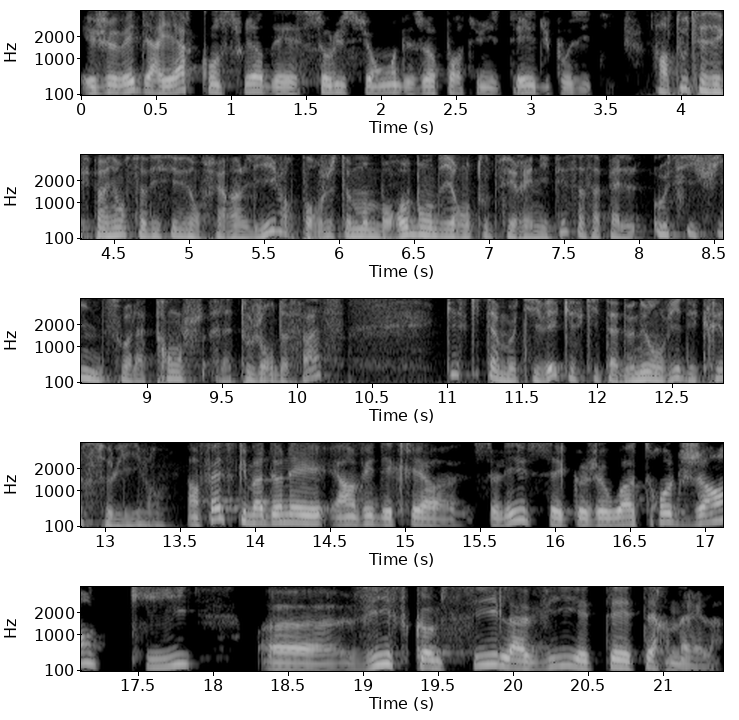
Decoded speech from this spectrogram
et je vais derrière construire des solutions, des opportunités, du positif. Alors toutes ces expériences, tu as décidé d'en faire un livre pour justement rebondir en toute sérénité. Ça s'appelle Aussi fine soit la tranche, elle a toujours de face. Qu'est-ce qui t'a motivé? Qu'est-ce qui t'a donné envie d'écrire ce livre? En fait, ce qui m'a donné envie d'écrire ce livre, c'est que je vois trop de gens qui euh, vivent comme si la vie était éternelle.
